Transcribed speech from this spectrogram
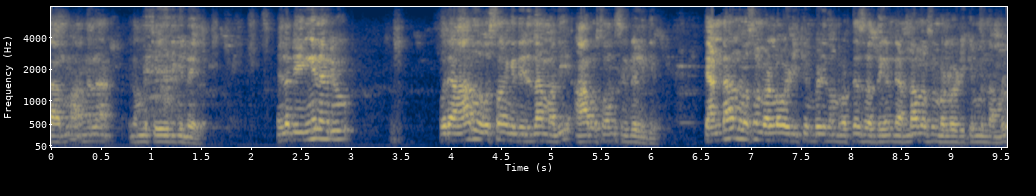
കാരണം അങ്ങനെ നമ്മൾ ചെയ്തിരിക്കുന്നത്. എന്നിട്ട് ഇങ്ങനെ ഒരു ഒരു ആറ് ദിവസം ഇങ്ങനെ ഇരുന്നാൽ മതി ആറ് ദിവസം സീഡ് കളിക്കും. രണ്ടാം ദിവസം വെള്ളം ഒഴിക്കുമ്പോഴും നമ്മൾ പ്രത്യേകം ശ്രദ്ധിക്കണം. രണ്ടാം ദിവസം വെള്ളം ഒഴിക്കുമ്പോൾ നമ്മൾ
